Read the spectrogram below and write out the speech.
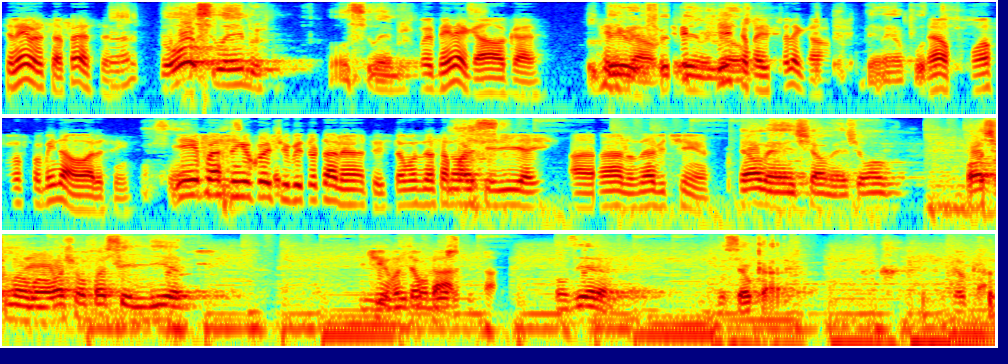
Você lembra dessa festa? É. Oh, se lembro. Oh, se lembro. Foi bem legal, cara. Foi Bem legal. foi bem legal. mas foi legal. Bem legal. Puta. Não, foi, foi- foi bem da hora, assim. Nossa. E foi assim que eu conheci o Vitor Taranto. Estamos nessa Nossa. parceria aí há anos, né, Vitinho? Realmente, realmente. É uma ótima, uma ótima parceria. Vitinho, você é o cara. Tá, Tonzeira, você é o cara. você é o cara.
